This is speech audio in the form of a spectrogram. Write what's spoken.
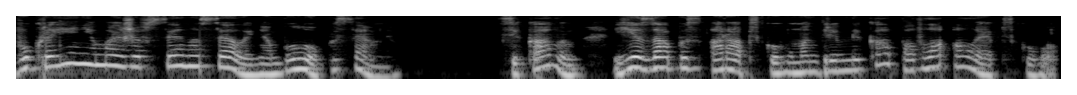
в Україні майже все населення було писемним. Цікавим є запис арабського мандрівника Павла Алепського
